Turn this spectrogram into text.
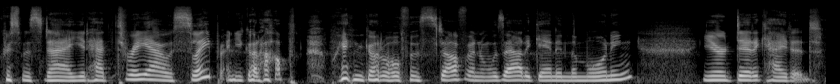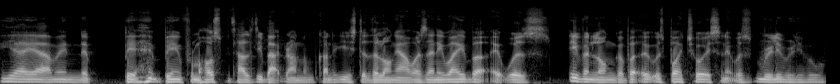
Christmas Day, you'd had three hours sleep and you got up when got all the stuff and was out again in the morning. You're dedicated. Yeah, yeah. I mean, being from a hospitality background, I'm kind of used to the long hours anyway, but it was even longer, but it was by choice and it was really, really re-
